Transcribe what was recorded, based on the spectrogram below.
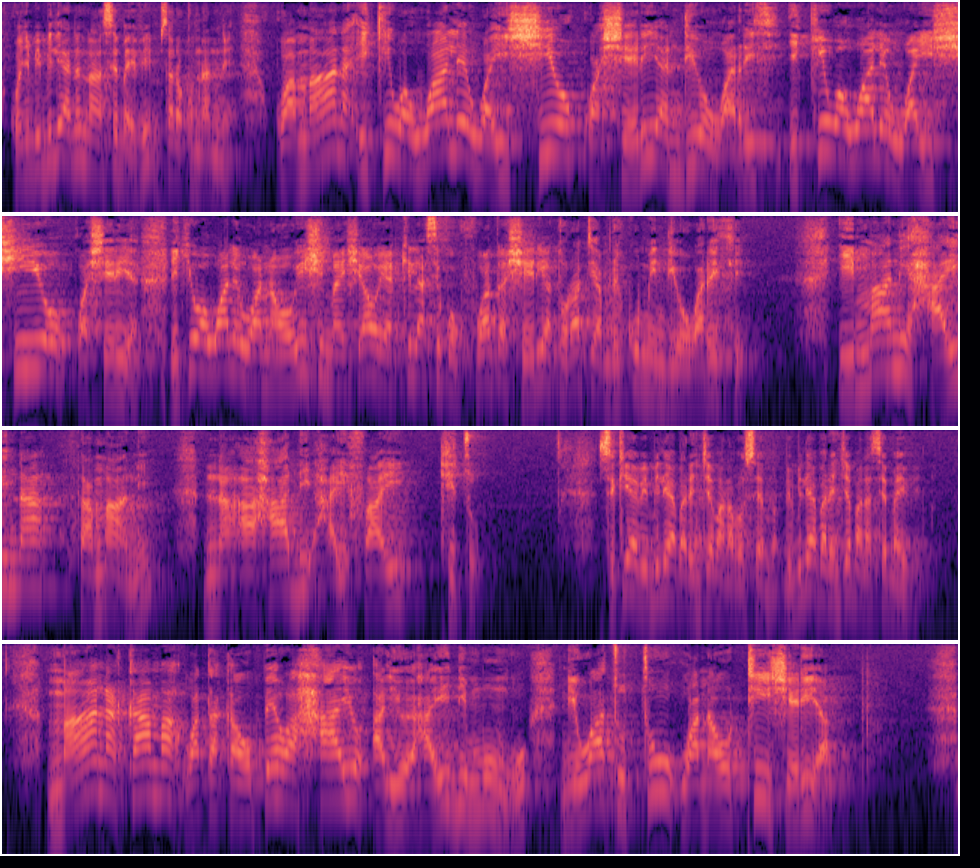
kwenye bibilia neno anasema hivi mstari wa 14 kwa maana ikiwa wale waishio kwa sheria ndio warithi ikiwa wale waishio kwa sheria ikiwa wale wanaoishi maisha yao ya kila siku kwa kufuata sheria torati amri kumi ndio warithi imani haina thamani na ahadi haifai kitu. Sikia bibilia habari njema anavyosema. Bibilia habari njema anasema hivi maana kama watakaopewa hayo aliyoahidi mungu ni watu tu wanaotii sheria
